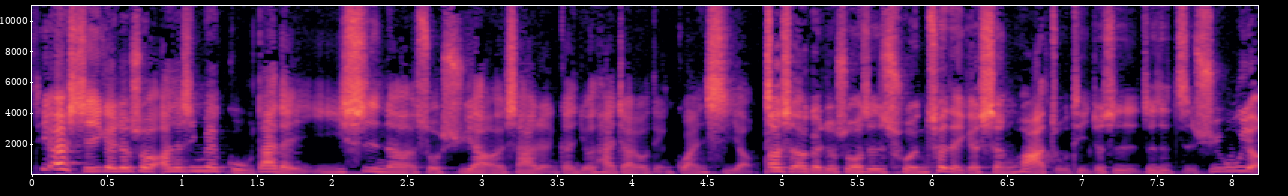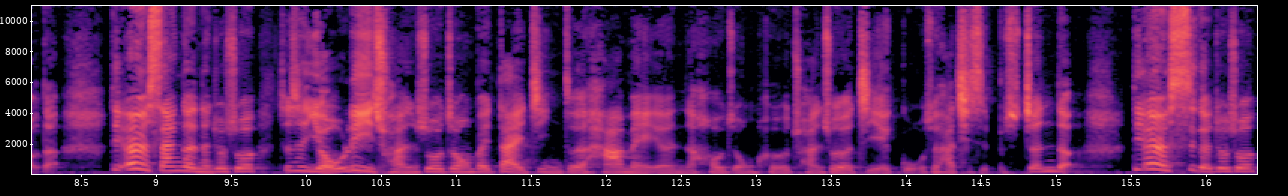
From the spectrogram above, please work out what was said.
第二十一个就说啊，这是因为古代的仪式呢所需要而杀人，跟犹太教有点关系哦。二十二个就说这是纯粹的一个神话主题，就是这是子虚乌有的。第二十三个呢就说这是游历传说中被带进这个哈美恩，然后融合传说的。结果，所以它其实不是真的。第二四个就是说，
